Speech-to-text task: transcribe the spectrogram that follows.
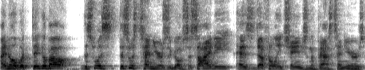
I know, but think about this was this was 10 years ago. Society has definitely changed in the past 10 years.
